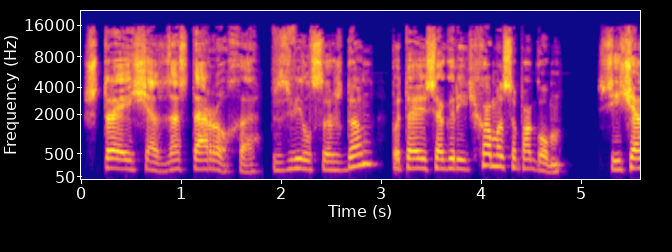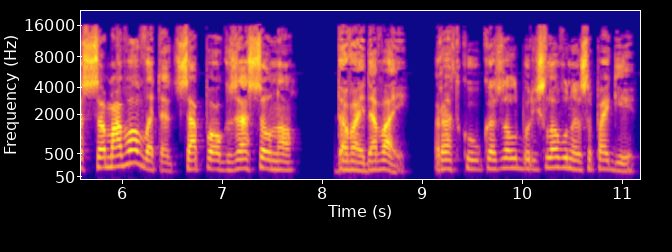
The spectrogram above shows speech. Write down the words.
«Что еще за старуха?» — взвился Ждан, пытаясь огреть хама сапогом. «Сейчас самого в этот сапог засуну». «Давай, давай!» — Радко указал Бориславу на сапоги.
